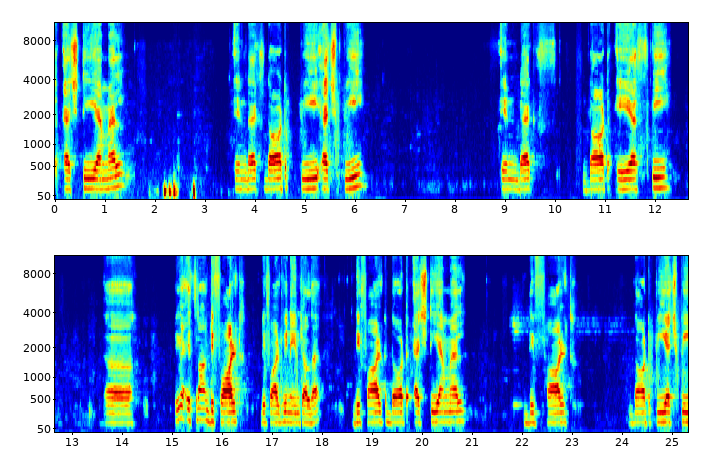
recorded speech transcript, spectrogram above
index.html index dot php index dot asp uh, ठीक है, इस तरह डिफ़ॉल्ट डिफ़ॉल्ट भी नेम चलता है। Default dot H T M L default dot P H P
